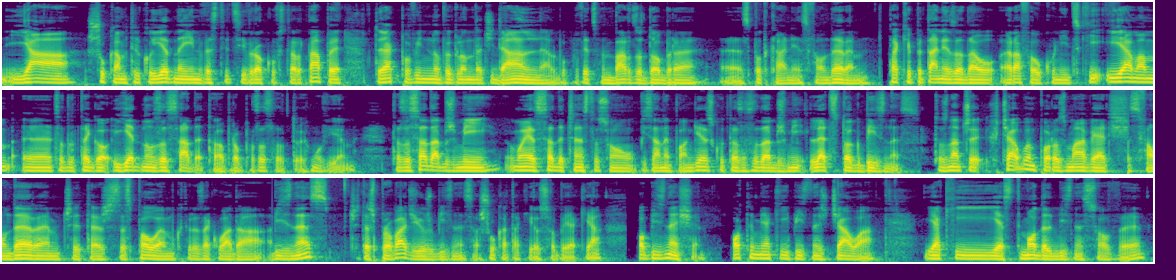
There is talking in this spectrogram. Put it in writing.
ja szukam tylko jednej inwestycji w roku w startupy, to jak powinno wyglądać idealne albo powiedzmy bardzo dobre e, spotkanie z founderem? Takie pytanie zadał Rafał Kunicki i ja mam e, co do tego jedną zasadę, to a propos zasad, o których mówiłem. Ta zasada brzmi, moje zasady często są pisane po angielsku, ta zasada brzmi let's talk business. To znaczy, chciałbym porozmawiać z founderem, czy też zespołem, który zakłada biznes, czy też prowadzi już biznes, a szuka takiej osoby jak ja, o biznesie, o tym, jaki biznes działa, jaki jest model biznesowy,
